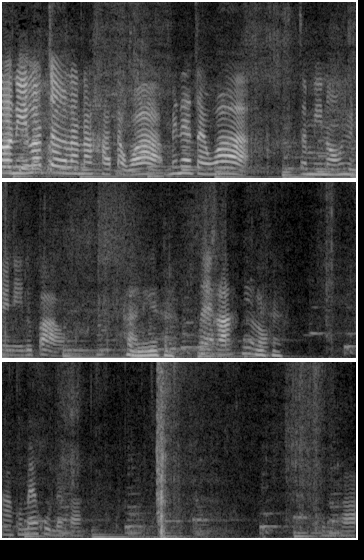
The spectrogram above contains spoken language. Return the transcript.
ตอนนี้เราเจอแล้วนะคะ แต่ว่าไม่แน่ใจว่าจะมีน้องอยู่ในนี้หรือเปล่าค่ะนี่ค่ะไหนคะนี่เหรนี่อค่ะ อะคุณแม่ขุดเลยค่ะ คุณพระ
